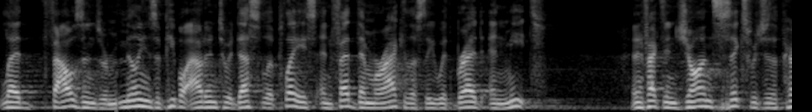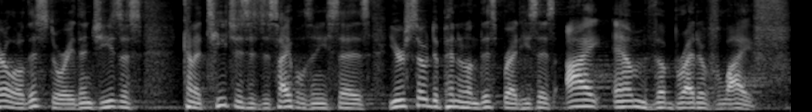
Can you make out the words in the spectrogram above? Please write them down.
led thousands or millions of people out into a desolate place and fed them miraculously with bread and meat. And in fact, in John 6, which is a parallel of this story, then Jesus kind of teaches his disciples and he says, You're so dependent on this bread. He says, I am the bread of life.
